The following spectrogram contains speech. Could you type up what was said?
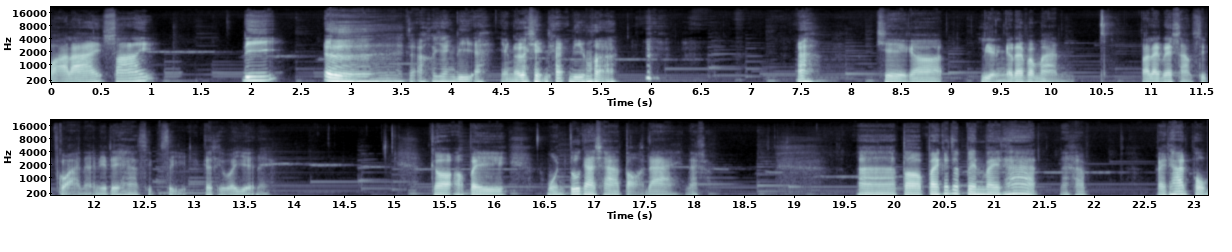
วาร้ายซ้าย ดี เออ ก็เอาก็ยังดีอะอย่างน้อยก็ยังได้นี้มาอะโอเคก็เหรียญก็ได้ประมาณ ตอนแรกได้ 30 กว่านะอันนี้ได้ 54 ก็ถือว่าเยอะน่อยก็เอาไปหมุนตู้กาชาต่อได้นะครับ อ่า ต่อไปก็จะเป็นใบธาตุนะครับ ใบธาตุผม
